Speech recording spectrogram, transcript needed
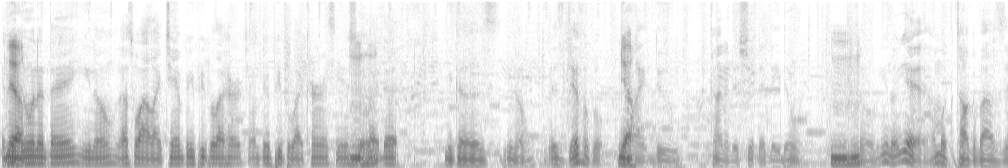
and Yeah. doing her thing. You know, that's why I like champion people like her, champion people like Curren$y and shit Mhm. like that, because you know it's difficult. Yeah. to, like do kind of the shit that they doing. Mm-hmm. So you know, yeah, I'm gonna talk about Zay.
